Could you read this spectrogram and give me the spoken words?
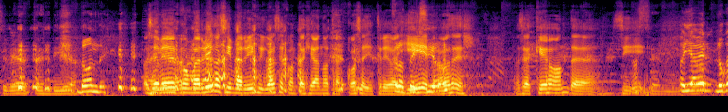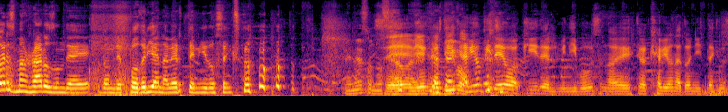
Se hubiera entendido. ¿Dónde? O sea, con barbijo sin barbijo, igual se contagiaban otra cosa, yo creo, allí, Protección. brother. O sea, ¿qué onda? Sí. No sé, men. Oye, a ver, lugares más raros donde, donde podrían haber tenido sexo. En eso no Sí, se habla, viejo. en Hasta vivo. había un video aquí del minibús, una vez, creo que había una doñita que nos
